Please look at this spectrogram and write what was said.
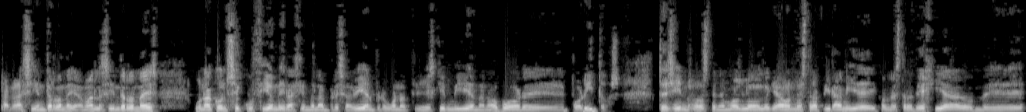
para la siguiente ronda y además la siguiente ronda es una consecución de ir haciendo la empresa bien, pero bueno, tenéis que ir midiendo, ¿no? Por, eh, por hitos. Entonces sí, nosotros tenemos lo, que llamamos nuestra pirámide con la estrategia, donde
